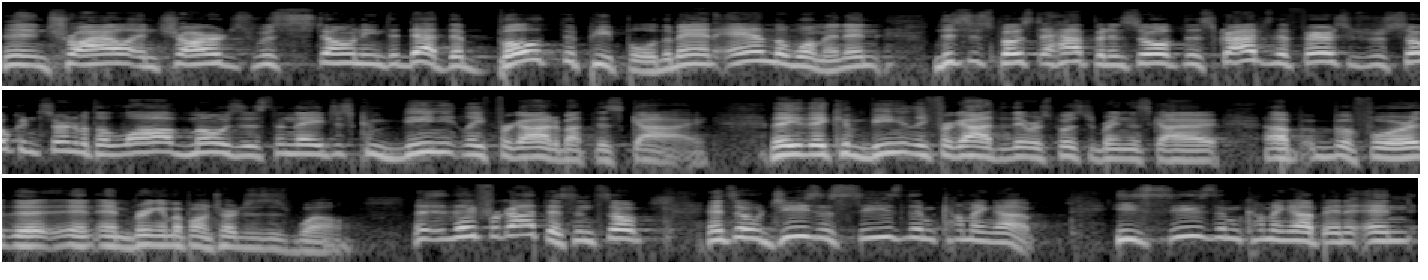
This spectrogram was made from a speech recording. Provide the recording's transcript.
in trial and charged with stoning to death. That both the people, the man and the woman, and this is supposed to happen. And so if the scribes and the Pharisees were so concerned about the law of Moses, then they just conveniently forgot about this guy. They, they conveniently forgot that they were supposed to bring this guy up before the, and, and bring him up on charges as well. They forgot this. And so, and so Jesus sees them coming up. He sees them coming up, and And,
